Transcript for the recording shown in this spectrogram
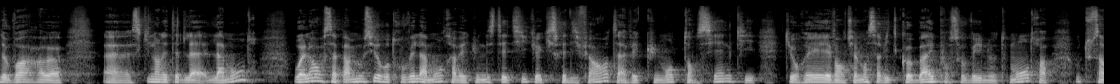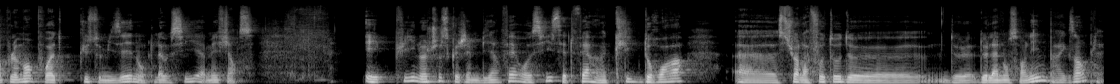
de voir euh, euh, ce qu'il en était de la, montre, ou alors ça permet aussi de retrouver la montre avec une esthétique qui serait différente, avec une montre ancienne qui, qui aurait éventuellement servi de cobaye pour sauver une autre montre, ou tout simplement pour être customisée, donc là aussi à méfiance. Et puis une autre chose que j'aime bien faire aussi, c'est de faire un clic droit euh, sur la photo de, de, de l'annonce en ligne, par exemple,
